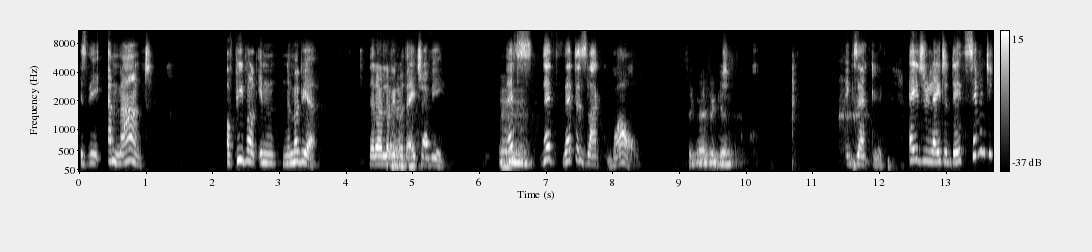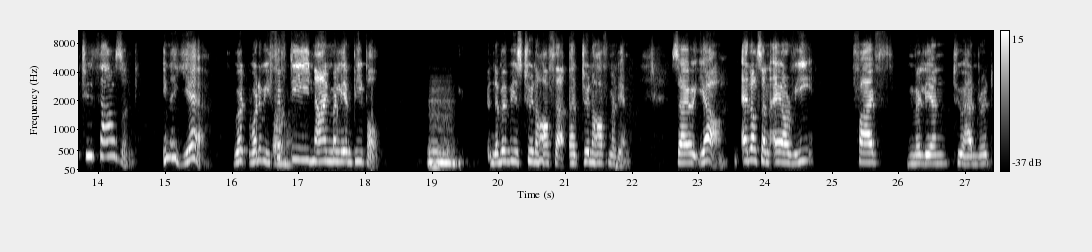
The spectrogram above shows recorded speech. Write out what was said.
is the amount of people in Namibia that are living with HIV. Mm. That's that that is like wow. Significant. Exactly. AIDS related deaths, 72,000 in a year. What, what are we, 59 million people? Mm. Namibia is two and, a half, uh, two and a half million. So yeah, adults on ARV, 5 million 200.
